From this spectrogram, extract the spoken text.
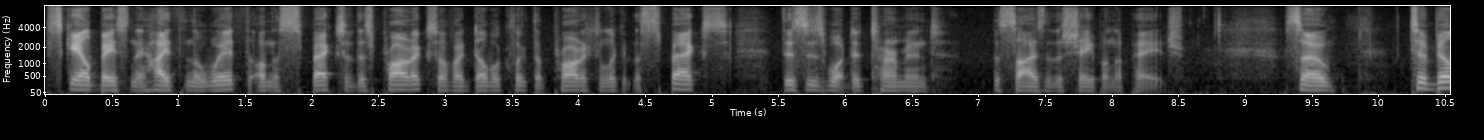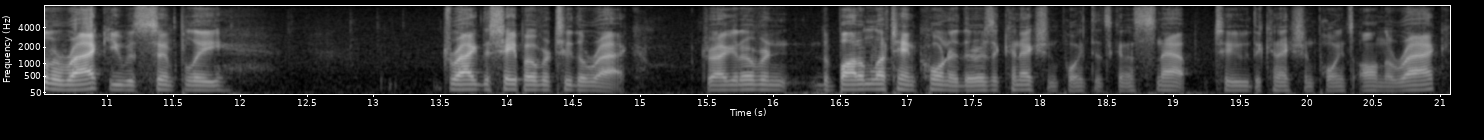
scaled based on the height and the width on the specs of this product. So if I double click the product and look at the specs, this is what determined the size of the shape on the page. So to build a rack, you would simply drag the shape over to the rack. Drag it over in the bottom left-hand corner. There is a connection point that's going to snap to the connection points on the rack.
